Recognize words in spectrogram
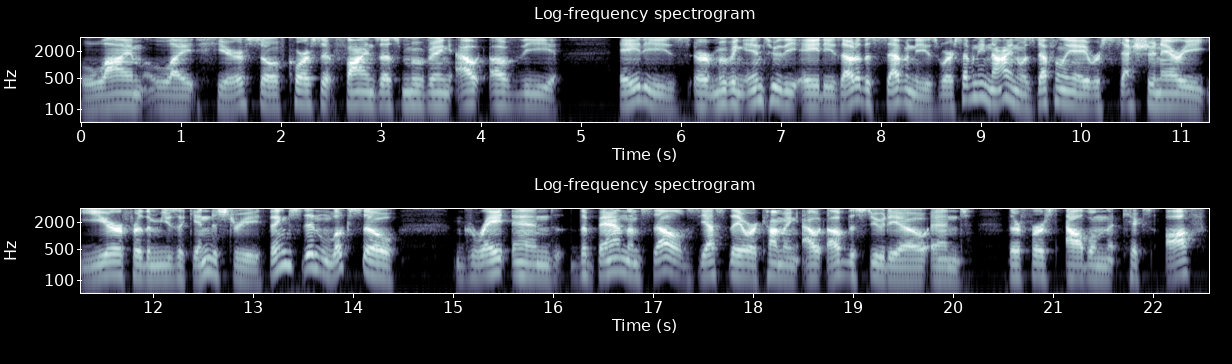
Limelight here. So, of course, it finds us moving out of the 80s or moving into the 80s out of the 70s where 79 was definitely a recessionary year for the music industry. Things didn't look so great and the band themselves yes they were coming out of the studio and their first album that kicks off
